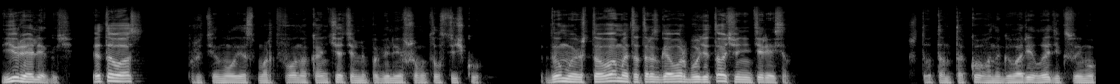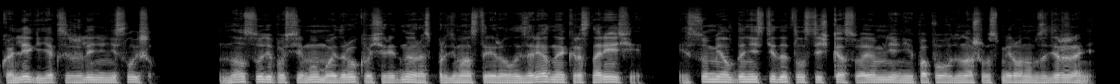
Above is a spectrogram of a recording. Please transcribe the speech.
«Юрий Олегович, это вас!» Протянул я смартфон окончательно побелевшему толстячку. «Думаю, что вам этот разговор будет очень интересен». Что там такого наговорил Эдик своему коллеге, я, к сожалению, не слышал. Но, судя по всему, мой друг в очередной раз продемонстрировал изрядное красноречие и сумел донести до толстячка свое мнение по поводу нашего с Мироном задержания.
